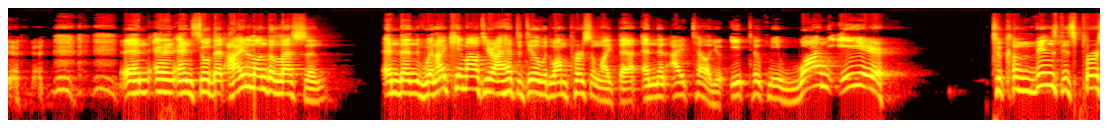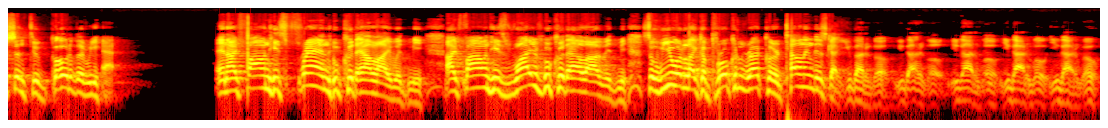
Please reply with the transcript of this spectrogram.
and, and, and so that I learned the lesson and then when I came out here, I had to deal with one person like that. And then I tell you, it took me one year to convince this person to go to the rehab. And I found his friend who could ally with me. I found his wife who could ally with me. So we were like a broken record telling this guy, you gotta go, you gotta go, you gotta go, you gotta go, you gotta go.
